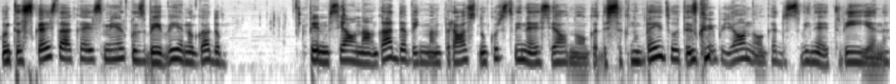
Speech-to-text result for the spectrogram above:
Un tas skaistākais mirklis bija vienu gadu Pirms jaunā gada viņi man prasa, nu, kur svinēs jauno gadu. Es saku, nu, beidzot, es gribu jauno gadu svinēt viena.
